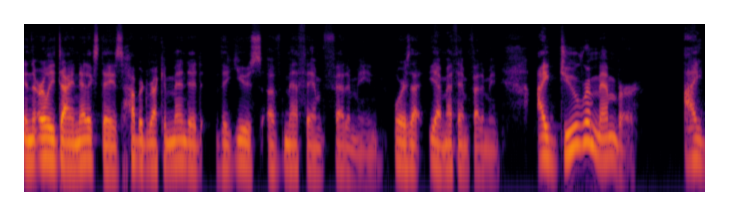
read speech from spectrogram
in the early dianetics days hubbard recommended the use of methamphetamine or is that yeah methamphetamine i do remember I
